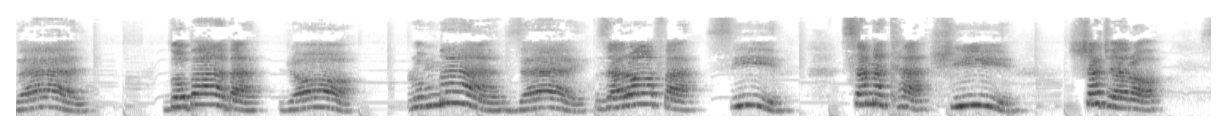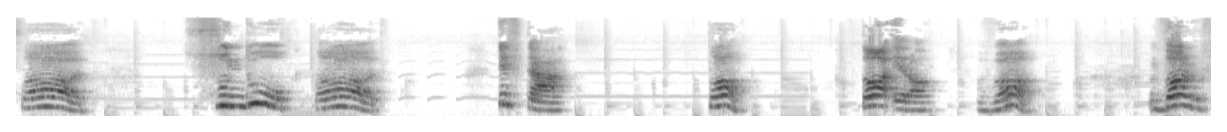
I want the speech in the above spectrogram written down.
ذال ذبابة را. رمان زاي زرافة سين سمكة شين شجرة صاد صندوق ضاد تفتح ضا طائرة ظا ظرف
